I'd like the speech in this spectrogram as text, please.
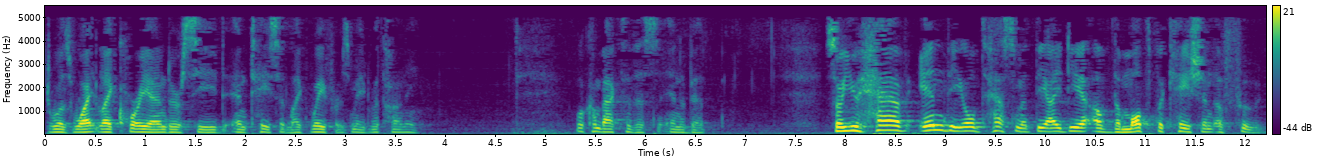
It was white like coriander seed and tasted like wafers made with honey. We'll come back to this in a bit. So you have in the Old Testament the idea of the multiplication of food.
